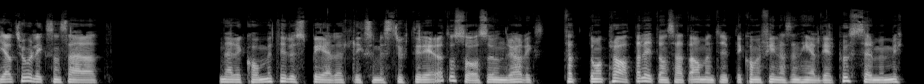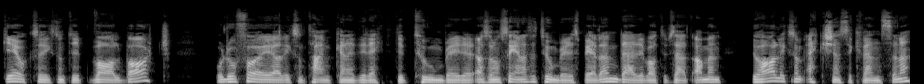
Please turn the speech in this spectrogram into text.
Jag tror liksom så här att när det kommer till hur spelet liksom är strukturerat och så, så undrar jag, liksom, för att de har pratat lite om så att ja, men typ, det kommer finnas en hel del pussel, men mycket är också liksom typ valbart. Och då får jag liksom tankarna direkt till typ Tomb Raider, alltså de senaste Tomb Raider-spelen där det var typ så här att ja, men du har liksom actionsekvenserna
